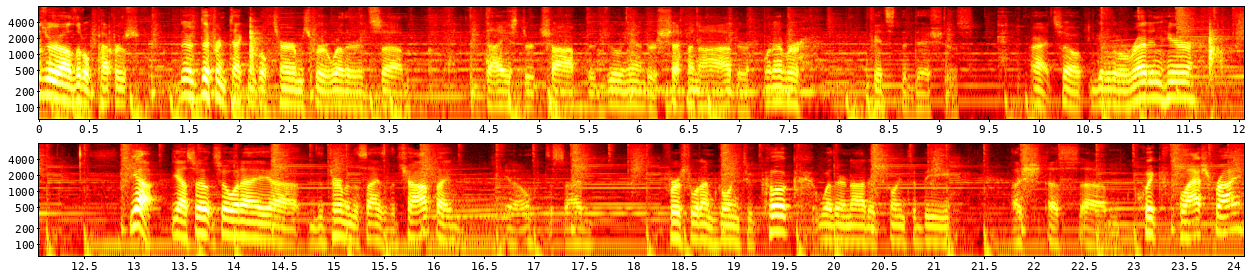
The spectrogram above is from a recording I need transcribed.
These are uh, little peppers. There's different technical terms for whether it's um, diced or chopped or julienne or chiffonade or whatever fits the dishes. All right, so you get a little red in here. Yeah, yeah. So, so when I uh, determine the size of the chop, I, you know, decide first what I'm going to cook, whether or not it's going to be a, a um, quick flash fry.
